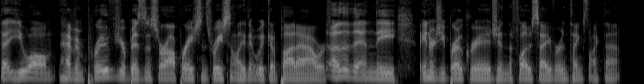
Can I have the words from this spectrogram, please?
that you all have improved your business or operations recently that we could apply to ours, other than the energy brokerage and the Flosaver and things like that?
